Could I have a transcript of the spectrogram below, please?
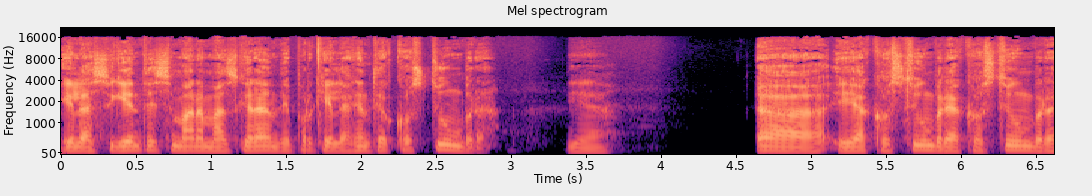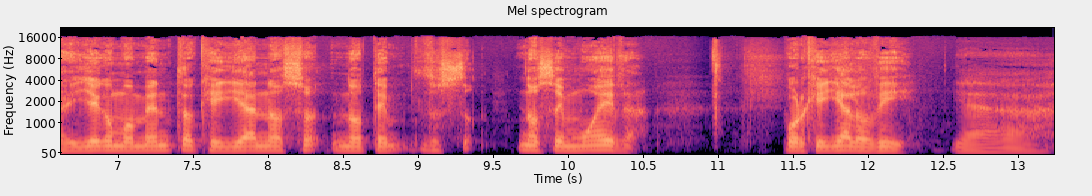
y la siguiente semana más grande porque la gente acostumbra. Yeah. Ah, y acostumbra, acostumbra y llega un momento que ya no, so- no, te, no se mueva porque ya lo vi. Yeah.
